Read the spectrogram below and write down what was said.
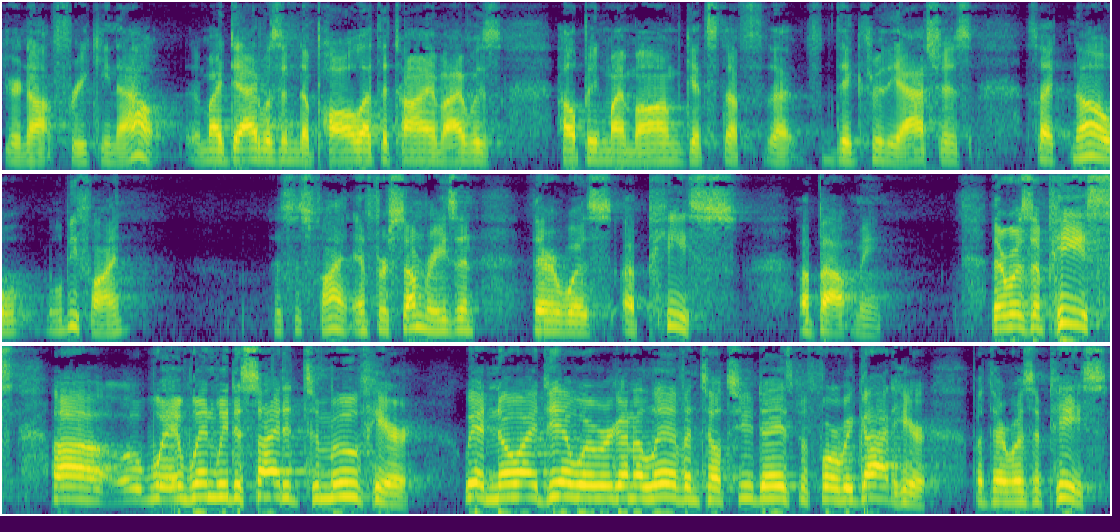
you're not freaking out. My dad was in Nepal at the time. I was helping my mom get stuff, that dig through the ashes. It's like, no, we'll be fine. This is fine. And for some reason, there was a peace about me. There was a peace uh, when we decided to move here. We had no idea where we were going to live until two days before we got here. But there was a peace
